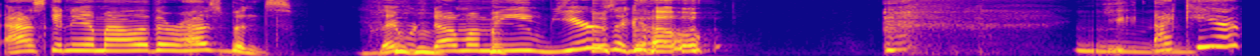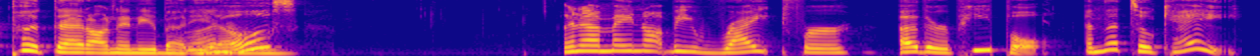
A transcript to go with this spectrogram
Ask any of my other husbands. They were done with me years ago. Oh, you- I can't put that on anybody else. And I may not be right for other people, and that's okay.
